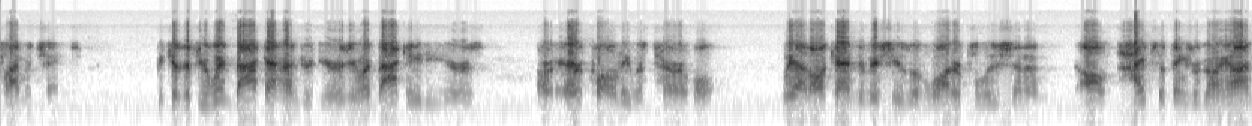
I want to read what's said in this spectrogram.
climate change. Because if you went back 100 years, you went back 80 years, our air quality was terrible. We had all kinds of issues with water pollution and all types of things were going on.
